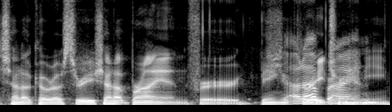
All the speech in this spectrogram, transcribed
Shout out co roastery. Shout out Brian for being Shout a great trainee.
